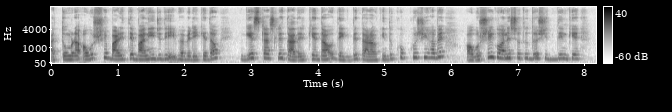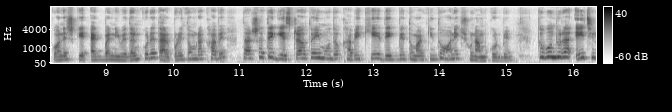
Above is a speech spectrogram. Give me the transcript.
আর তোমরা অবশ্যই বাড়িতে বানিয়ে যদি এইভাবে রেখে দাও গেস্ট আসলে তাদেরকে দাও, দেখবে তারাও কিন্তু খুব খুশি হবে। অবশ্যই গণেশ চতুর্দশীর দিনকে গণেশকে একবার নিবেদন করে তারপরে তোমরা খাবে। তার সাথে গেস্টরাও তো এই মোদক খাবে, খেয়ে দেখবে তোমার কিন্তু অনেক সুনাম করবে। তো বন্ধুরা, এই ছিল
